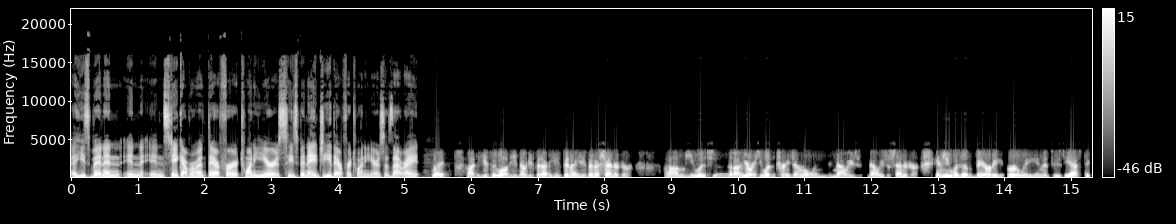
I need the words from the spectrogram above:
uh, he's been in in in state government there for twenty years. He's been AG there for twenty years. Is that right? Right? Uh, he's well, you know, he's been a, he's been a, he's been a senator. Um, he was uh, you're right. He was attorney general, and now he's now he's a senator. And he was a very early and enthusiastic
